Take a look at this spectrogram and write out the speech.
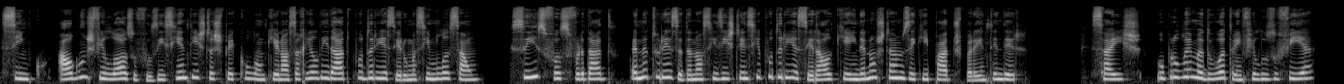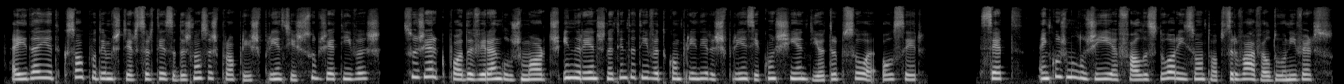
5. Alguns filósofos e cientistas especulam que a nossa realidade poderia ser uma simulação. Se isso fosse verdade, a natureza da nossa existência poderia ser algo que ainda não estamos equipados para entender. 6. O problema do outro em filosofia a ideia de que só podemos ter certeza das nossas próprias experiências subjetivas sugere que pode haver ângulos mortos inerentes na tentativa de compreender a experiência consciente de outra pessoa ou ser. 7. Em cosmologia, fala-se do horizonte observável do universo.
